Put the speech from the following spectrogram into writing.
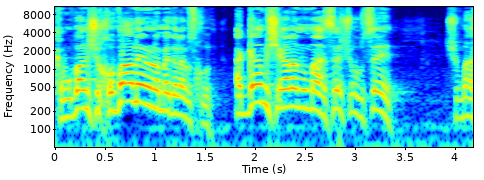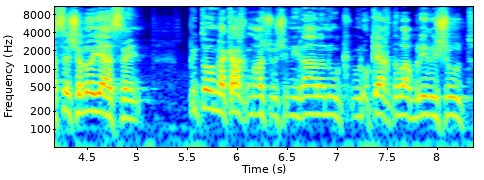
כמובן שחובה עלינו ללמד עליו זכות. הגם שיראה לנו מעשה שהוא עושה, שהוא מעשה שלא ייעשה, פתאום לקח משהו שנראה לנו, הוא לוקח דבר בלי רשות,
